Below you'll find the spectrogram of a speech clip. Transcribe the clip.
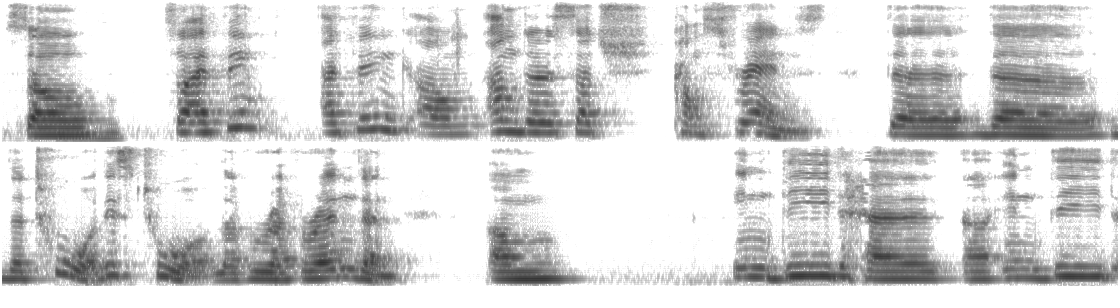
So mm-hmm. so I think I think um, under such constraints, the the the tool, this tool, the referendum, um, indeed has uh, indeed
